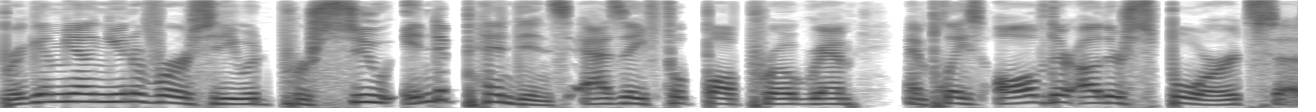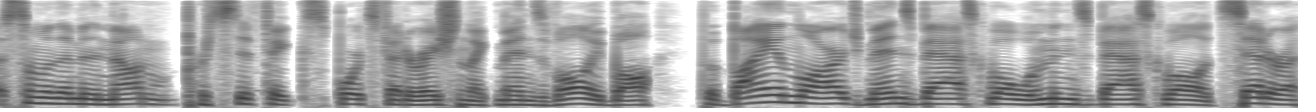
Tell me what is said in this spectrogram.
Brigham Young University would pursue independence as a football program and place all of their other sports, uh, some of them in the Mountain Pacific Sports Federation, like men's volleyball, but by and large, men's basketball, women's basketball, etc.,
